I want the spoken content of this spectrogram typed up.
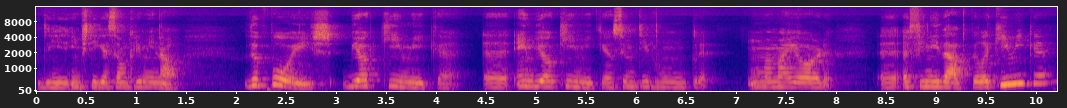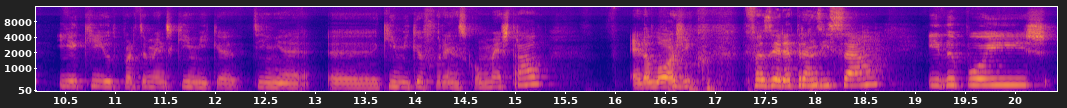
de investigação criminal. Depois, bioquímica. Uh, em bioquímica eu sempre tive um, uma maior uh, afinidade pela química e aqui o departamento de Química tinha uh, Química Forense como mestrado, era lógico fazer a transição e depois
